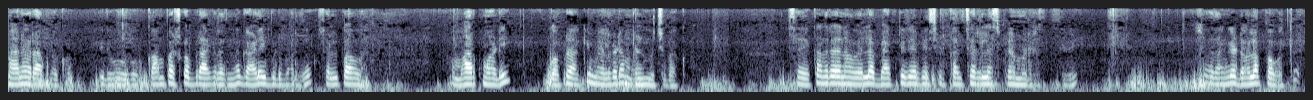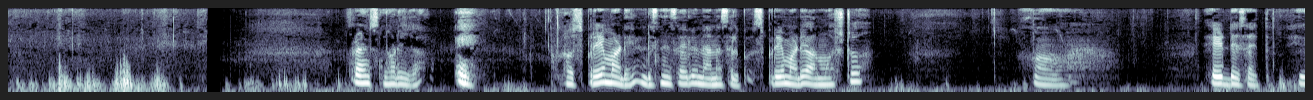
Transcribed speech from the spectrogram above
ಮ್ಯಾನೂರ್ ಹಾಕಬೇಕು. ಇದು ಕಾಂಪೋಸ್ಟ್ ಗೊಬ್ಬರ ಹಾಕಿರೋದ್ರಿಂದ ಗಾಳಿ ಬಿಡಬಾರ್ದು. ಸ್ವಲ್ಪ ಮಾರ್ಕ್ ಮಾಡಿ ಗೊಬ್ಬರ ಹಾಕಿ ಮೇಲ್ಗಡೆ ಮಣ್ಣು ಮುಚ್ಚಬೇಕು. ಸೊ ಯಾಕಂದರೆ ನಾವೆಲ್ಲ ಬ್ಯಾಕ್ಟೀರಿಯಾ ಬೇಸ್ಡ್ ಕಲ್ಚರ್ ಎಲ್ಲ ಸ್ಪ್ರೇ ಮಾಡಿರ್ತೀವಿ ಸೊ ಅದು ಡೆವಲಪ್ ಆಗುತ್ತೆ. ಫ್ರೆಂಡ್ಸ್ ನೋಡಿ ಈಗ, ನಾವು ಸ್ಪ್ರೇ ಮಾಡಿ ಡಿಸ್ನಿ ಸೈಲು ನಾನು ಸ್ವಲ್ಪ ಸ್ಪ್ರೇ ಮಾಡಿ ಆಲ್ಮೋಸ್ಟು ಏಯ್ಟ್ ಡೇಸ್ ಆಯಿತು. ಈಗ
